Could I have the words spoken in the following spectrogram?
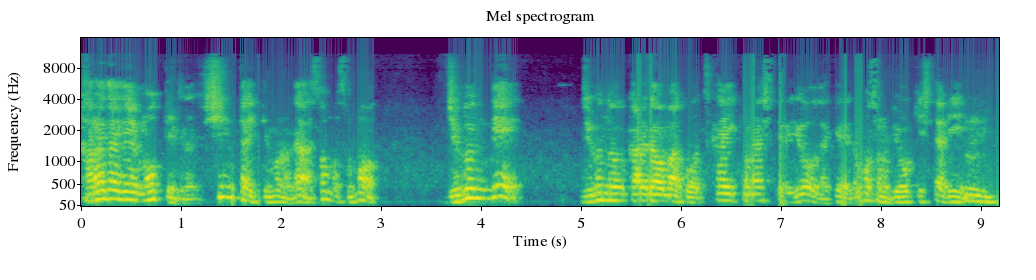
体で持っている。身体っていうものがそもそも自分で自分の体をまあこう使いこなしてるようだけれども、その病気したり、うん。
